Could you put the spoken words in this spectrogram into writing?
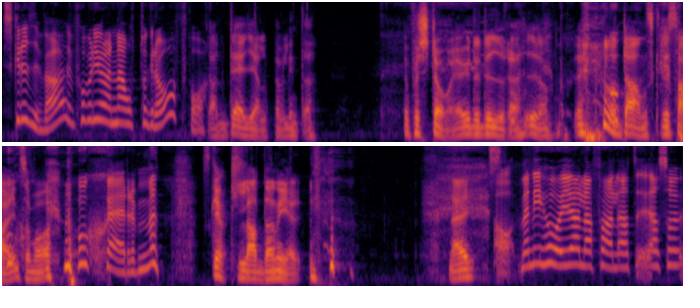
skriva? Du får väl göra en autograf på. Ja, det hjälper väl inte. Då förstör jag ju det dyra i den. Och dansk design som har, På skärmen. ska jag kladda ner. Nej, Ja, men ni hör ju i alla fall att alltså,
